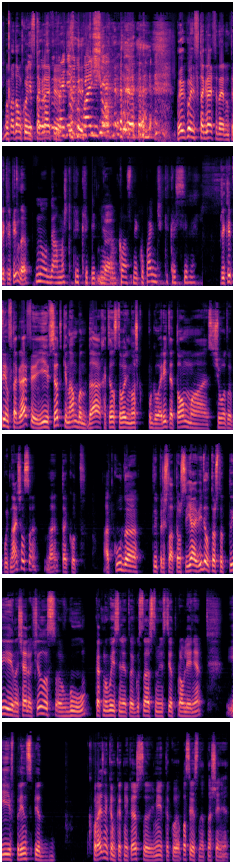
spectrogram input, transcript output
Мы потом какую-нибудь фотографию... Мы какую-нибудь фотографию, наверное, прикрепим, да? Ну да, можете прикрепить. У меня там классные купальнички красивые. Прикрепим фотографию, и все-таки нам бы, да, хотелось с тобой немножко поговорить о том, а, с чего твой путь начался, да, так вот, откуда ты пришла, потому что я видел то, что ты вначале училась в ГУ, как мы выяснили, это Государственный университет управления, и, в принципе, к праздникам, как мне кажется, имеет такое посредственное отношение.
